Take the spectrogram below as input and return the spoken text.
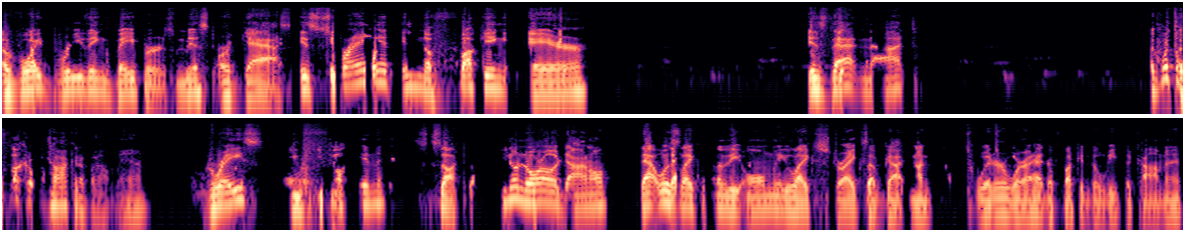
Avoid breathing vapors, mist, or gas. Is spraying it in the fucking air? Is that not? Like, what the fuck are we talking about, man? Grace, you fucking suck. You know, Norah O'Donnell, that was like one of the only like strikes I've gotten on Twitter where I had to fucking delete the comment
